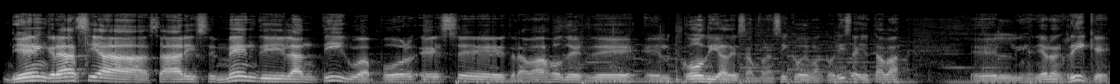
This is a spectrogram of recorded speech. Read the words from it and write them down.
Bien, gracias a Arismendi la Antigua por ese trabajo desde el CODIA de San Francisco de Macorís. Ahí estaba el ingeniero Enrique,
